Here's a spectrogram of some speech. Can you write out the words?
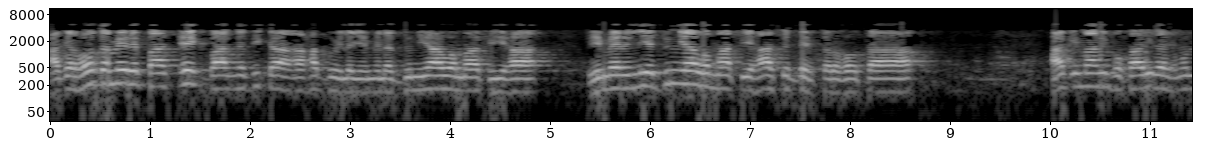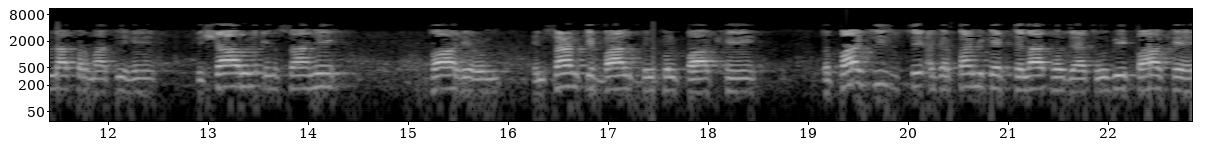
اگر ہوتا میرے پاس ایک بال نبی کا، احب من دنیا و معافیہ یہ میرے لیے دنیا و مافیہ سے بہتر ہوتا۔ اب امام بخاری رحم اللہ فرماتی ہیں کہ شار الانسانی طاہر، انسان کے بال بالکل پاک ہیں۔ تو پاک چیز سے اگر پانی کا اختلاط ہو جائے تو بھی پاک ہے۔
